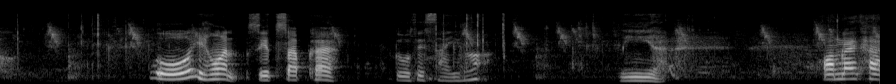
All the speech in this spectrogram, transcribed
วโอ้ยฮ้อน เสร็จสับค่ะ ตัวใสๆเนาะนี่อะหอมไรค่ะ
